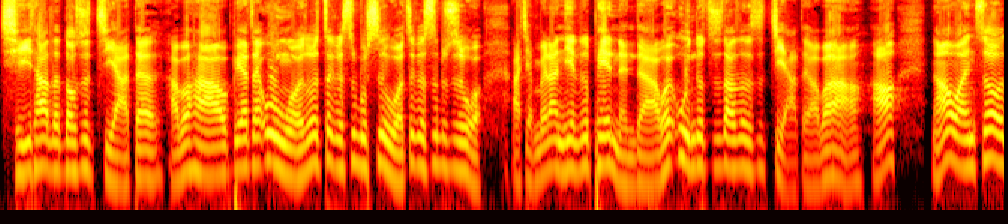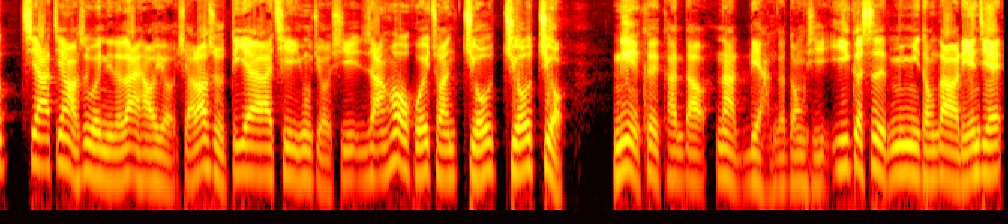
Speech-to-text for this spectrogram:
其他的都是假的，好不好？不要再问我说这个是不是我，这个是不是我啊？讲白了，你也是骗人的，我一问都知道这个是假的，好不好？好，然后完之后加金老师为你的赖好友，小老鼠 D I I 七零五九 C，然后回传九九九，你也可以看到那两个东西，一个是秘密通道连接，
